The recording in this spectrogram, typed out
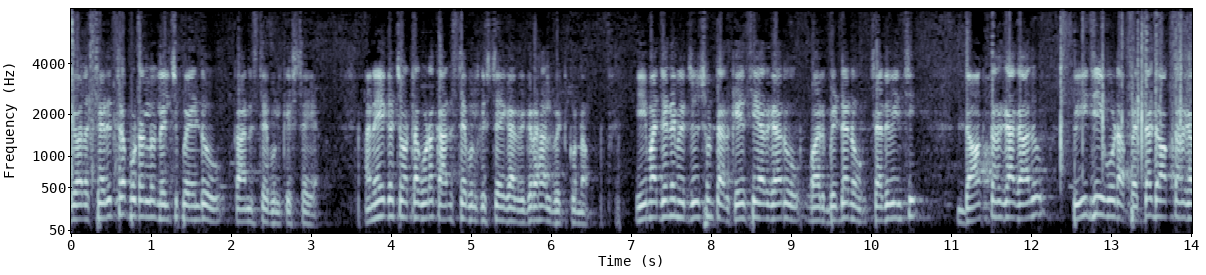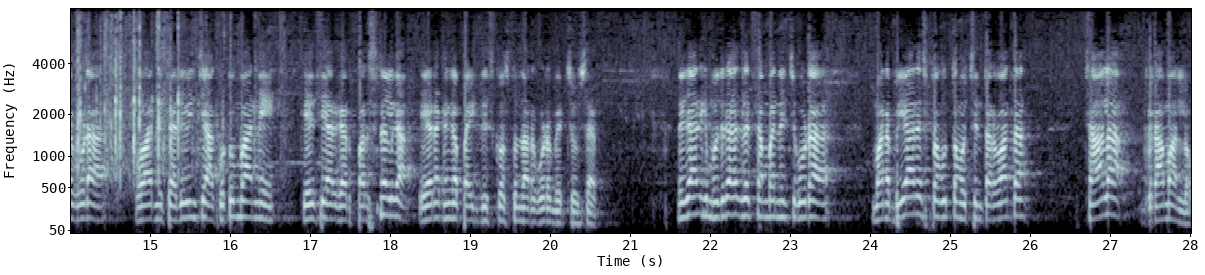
ఇవాళ చరిత్ర పుటల్లో నిలిచిపోయిండు కానిస్టేబుల్ కిష్టయ్య. అనేక చోట్ల కూడా కానిస్టేబుల్ కిష్టయ్య గారి విగ్రహాలు పెట్టుకున్నాం. ఈ మధ్యనే మీరు చూసుంటారు కేసీఆర్ గారు వారి బిడ్డను చదివించి డాక్టర్గా కాదు పీజీ కూడా పెద్ద డాక్టర్గా కూడా వారిని చదివించి ఆ కుటుంబాన్ని కేసీఆర్ గారు పర్సనల్గా ఏ రకంగా పైకి తీసుకొస్తున్నారో కూడా మీరు చూశారు. నిజానికి ముదిరాజులకు సంబంధించి కూడా మన బీఆర్ఎస్ ప్రభుత్వం వచ్చిన తర్వాత చాలా గ్రామాల్లో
